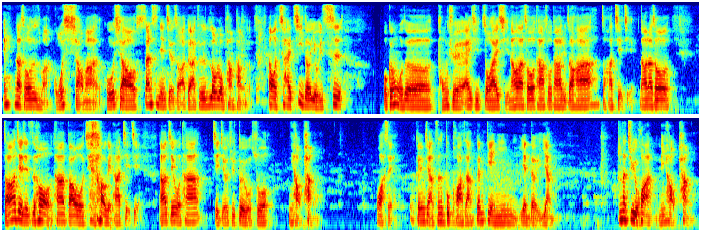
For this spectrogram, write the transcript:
哎，那时候是什么？国小嘛，国小三四年级的时候啊，对啊，就是肉肉胖胖的。那我还记得有一次，我跟我的同学一起走在一起，然后那时候他说他要去找他找他姐姐，然后那时候找到姐姐之后，他把我 介绍给他姐姐，然后结果他姐姐就对我说：“你好胖。”哇塞，我跟你讲，真的不夸张，跟电影演的一样。那句话“你好胖”，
